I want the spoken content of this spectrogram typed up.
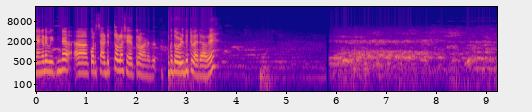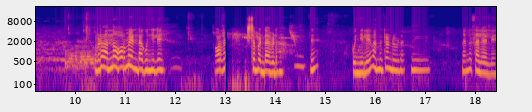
ഞങ്ങളുടെ വീടിന്റെ കുറച്ച് അടുത്തുള്ള ക്ഷേത്രമാണിത്. നമുക്ക് തൊഴുതിട്ട് വരാവേ. ഇവിടെ വന്ന ഓർമ്മയുണ്ടോ കുഞ്ഞിൽ? ഓർമ്മ ഇഷ്ടപ്പെട്ട ഇവിടെ? കുഞ്ഞിലേ വന്നിട്ടുണ്ട് ഇവിടെ. നല്ല സ്ഥലമല്ലേ?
